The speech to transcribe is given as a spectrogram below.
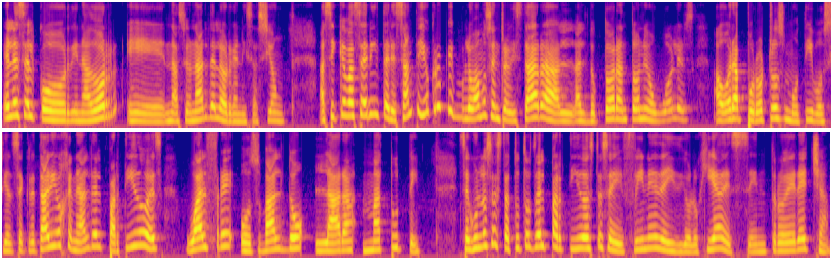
él es el coordinador eh, nacional de la organización. Así que va a ser interesante. Yo creo que lo vamos a entrevistar al, doctor Antonio Wallers ahora por otros motivos. Y el secretario general del partido es Walfre Osvaldo Lara Matute. Según los estatutos del partido, este se define de ideología de centro derecha.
